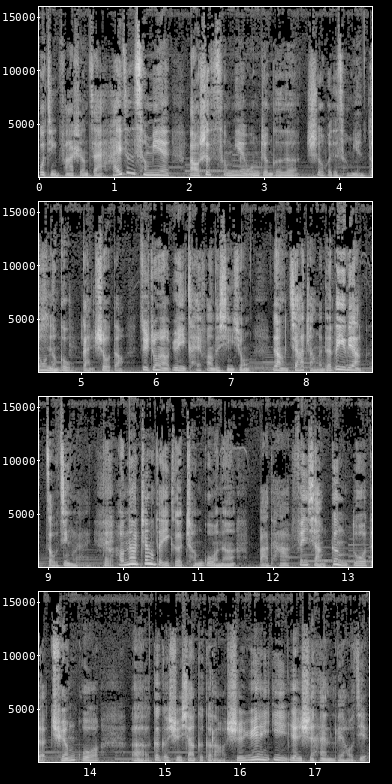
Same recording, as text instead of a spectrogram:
不仅发生在孩子的层面、老师的层面，我们整个的社会的层面都能够感受到。最重要，愿意开放的心胸，让家长们的力量走进来。对，好，那这样的一个成果呢，把它分享更多的全国。呃，各个学校、各个老师愿意认识和了解。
